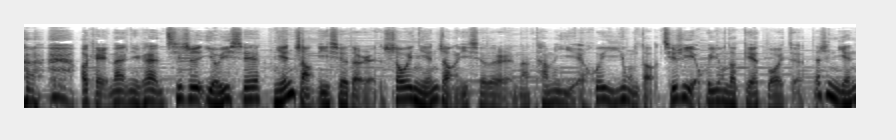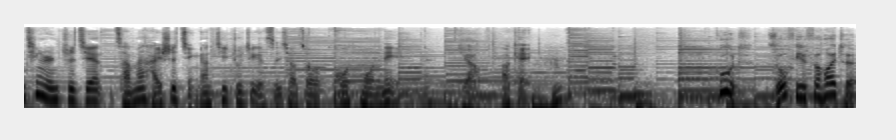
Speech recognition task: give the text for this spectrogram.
OK，那你看，其实有一些年长一些的人，稍微年长一些的人呢，他们也会用到，其实也会用到 get boy 的。但是年轻人之 间，咱们还是尽量记住这个词叫做 portemonnaie。Ja. okay. Gut, so viel für heute.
